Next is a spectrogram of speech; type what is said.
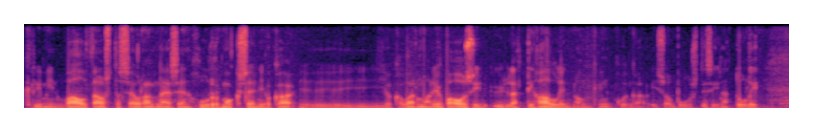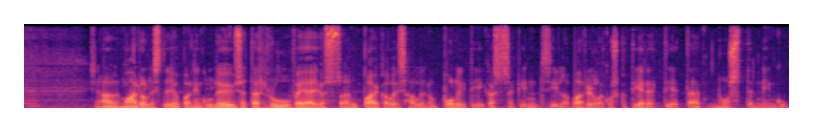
Krimin valtausta seuranneeseen hurmokseen, joka, joka varmaan jopa osin yllätti hallinnonkin, kuinka iso boosti siinä tuli. Siinä oli mahdollista jopa niin kuin löysätä ruuveja jossain paikallishallinnon politiikassakin sillä varjolla, koska tiedettiin, että noste niin kuin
